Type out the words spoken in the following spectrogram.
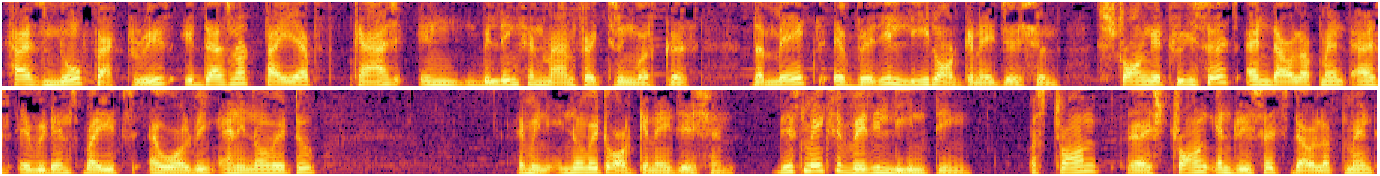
Has no factories, it does not tie up cash in buildings and manufacturing workers. That makes a very lean organization strong at research and development as evidenced by its evolving and innovative I mean innovative organization. This makes a very lean thing. A strong uh, strong in research development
